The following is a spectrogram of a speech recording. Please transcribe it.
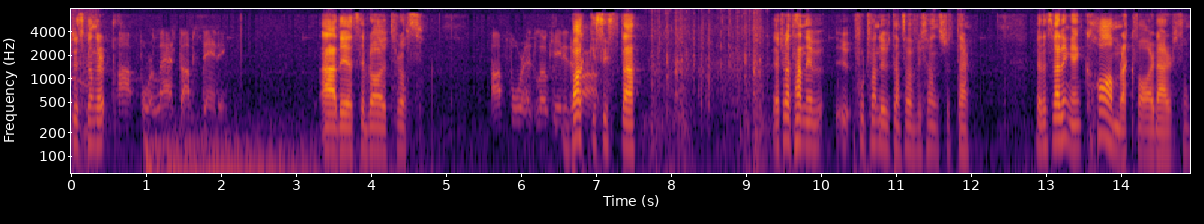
40 sekunder. Op 4, last stop standing. Ah, det ser bra ut för oss. Op 4 has located a Back i sista. Jag tror att han är fortfarande utanför vid fönstret där. Vi har dessvärre ingen kamera kvar där så...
